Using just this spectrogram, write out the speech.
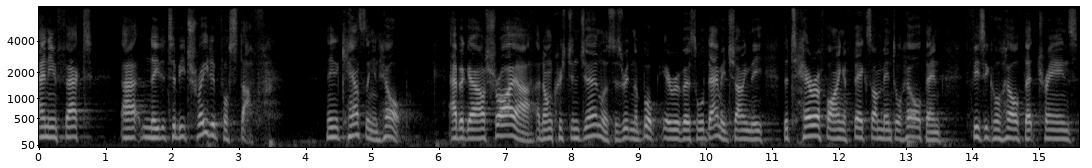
And in fact, uh, needed to be treated for stuff, needed counselling and help. Abigail Shrier, a non Christian journalist, has written a book, Irreversible Damage, showing the, the terrifying effects on mental health and physical health that trans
